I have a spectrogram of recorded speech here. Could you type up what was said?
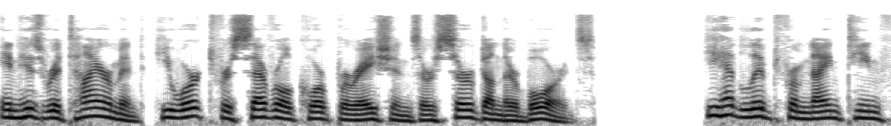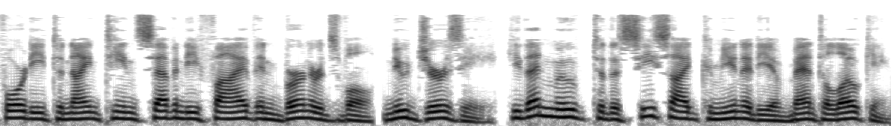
In his retirement, he worked for several corporations or served on their boards. He had lived from 1940 to 1975 in Bernardsville, New Jersey, he then moved to the seaside community of Mantoloking.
